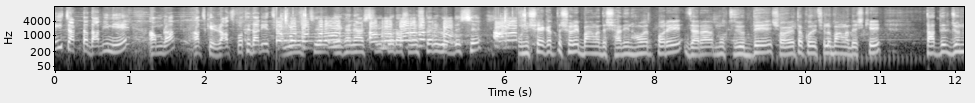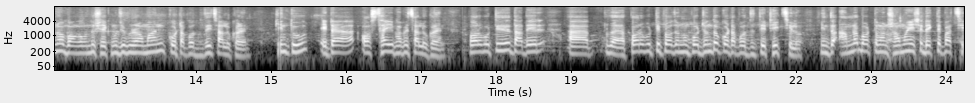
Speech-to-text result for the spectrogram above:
এই চারটা দাবি নিয়ে আমরা আজকে রাজপথে দাঁড়িয়েছি। আমি হচ্ছে এখানে আসছি কোটা সংস্কারের উদ্দেশ্যে। উনিশশো একাত্তর সালে বাংলাদেশ স্বাধীন হওয়ার পরে যারা মুক্তিযুদ্ধে সহায়তা করেছিল বাংলাদেশকে তাদের জন্য বঙ্গবন্ধু শেখ মুজিবুর রহমান কোটা পদ্ধতি চালু করেন। কিন্তু এটা অস্থায়ীভাবে চালু করেন। পরবর্তীতে তাদের পরবর্তী প্রজন্ম পর্যন্ত কোটা পদ্ধতি ঠিক ছিল। কিন্তু আমরা বর্তমান সময়ে এসে দেখতে পাচ্ছি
